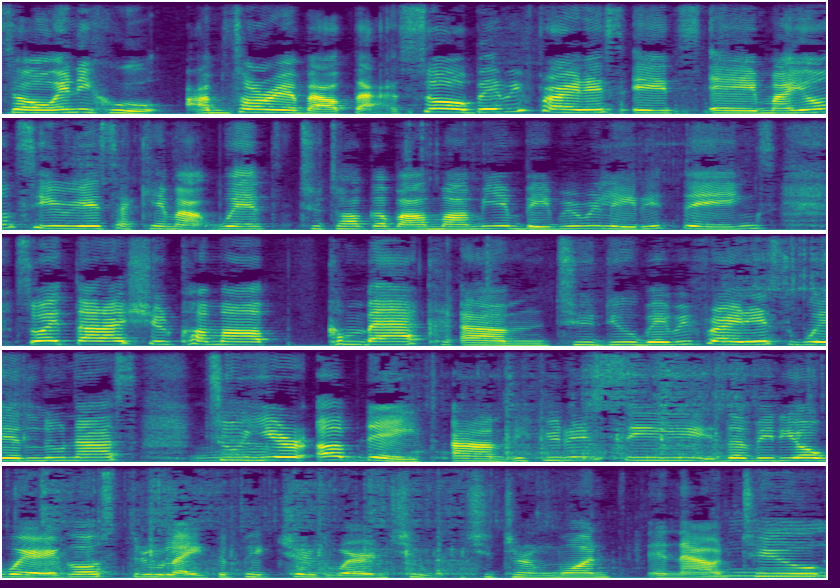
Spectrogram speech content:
So anywho, I'm sorry about that. So Baby Fridays, it's a my own series I came out with to talk about mommy and baby related things. So I thought I should come up come back um, to do Baby Fridays with Luna's two-year update. Um, if you didn't see the video where it goes through like the pictures where she she turned one and now two,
